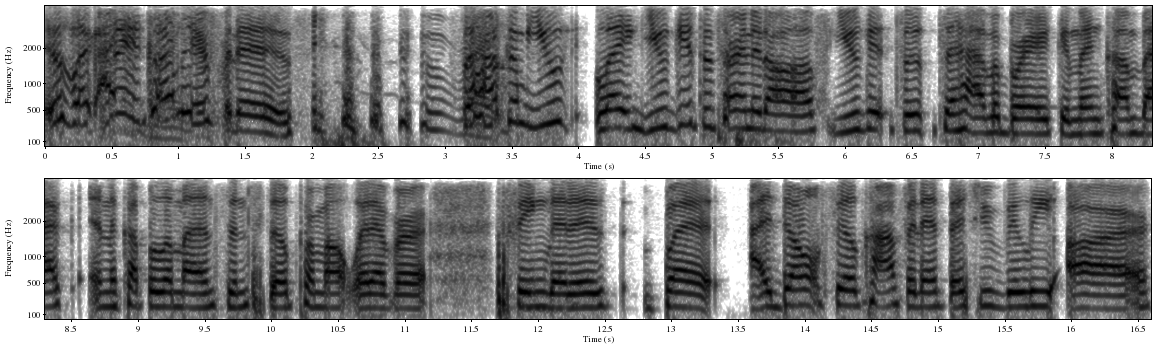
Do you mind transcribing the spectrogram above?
It was like I didn't come here for this. right. So how come you like you get to turn it off, you get to to have a break, and then come back in a couple of months and still promote whatever thing that is, but I don't feel confident that you really are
